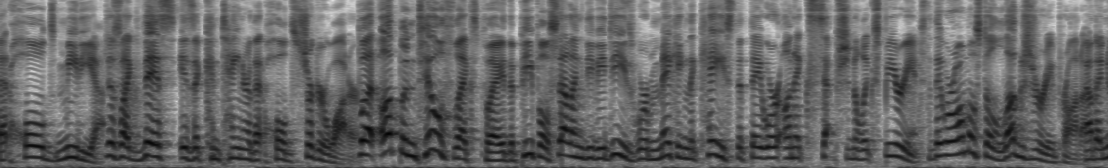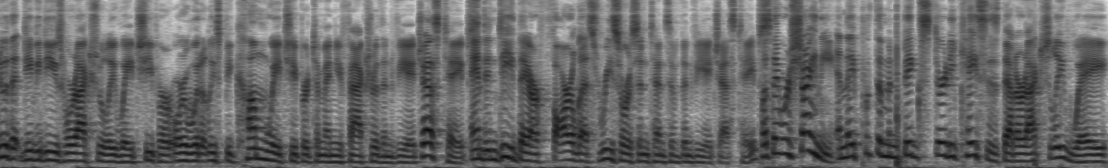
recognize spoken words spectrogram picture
that holds media. Just like this is a container that holds sugar water. But up until FlexPlay, the people selling DVDs were making the case that they were an exceptional experience, that they were almost a luxury product. Now, they knew that DVDs were actually way cheaper, or would at least become way cheaper to manufacture than VHS tapes. And indeed, they are far less resource intensive than VHS tapes. But they were shiny, and they put them in big, sturdy cases that are actually way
